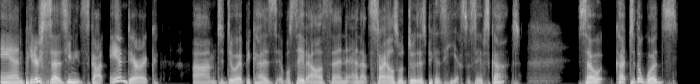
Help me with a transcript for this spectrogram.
And Peter says he needs Scott and Derek um, to do it because it will save Allison, and that Stiles will do this because he has to save Scott. So, cut to the woods.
